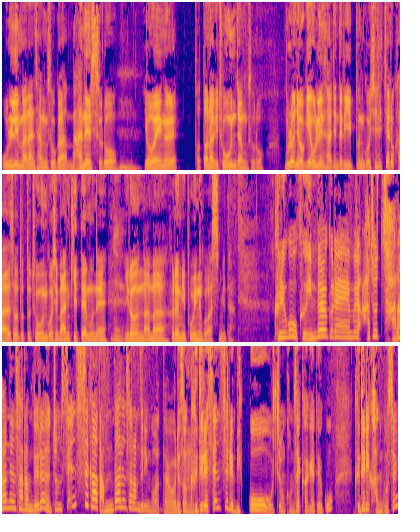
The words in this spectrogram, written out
올릴 만한 장소가 많을수록 음. 여행을 더 떠나기 좋은 장소로 물론 여기에 올린 사진들이 이쁜 곳이 실제로 가서도 또 좋은 곳이 많기 때문에 네. 이런 아마 흐름이 보이는 것 같습니다. 그리고 그 인별그램을 아주 잘하는 사람들은 좀 센스가 남다른 사람들인 것 같아요. 그래서 음. 그들의 센스를 믿고 좀 검색하게 되고 그들이 간 곳을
